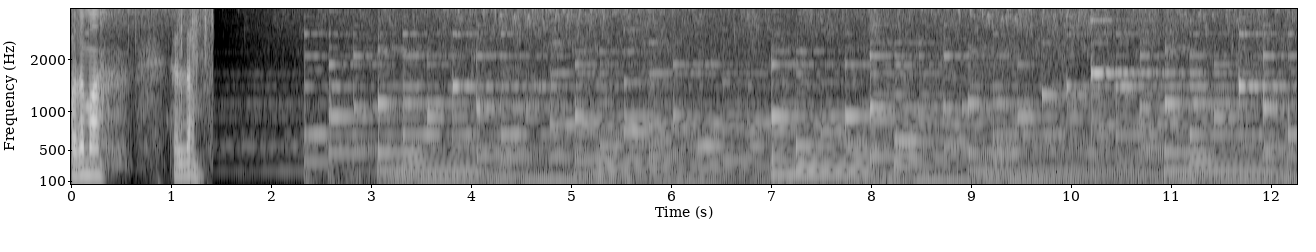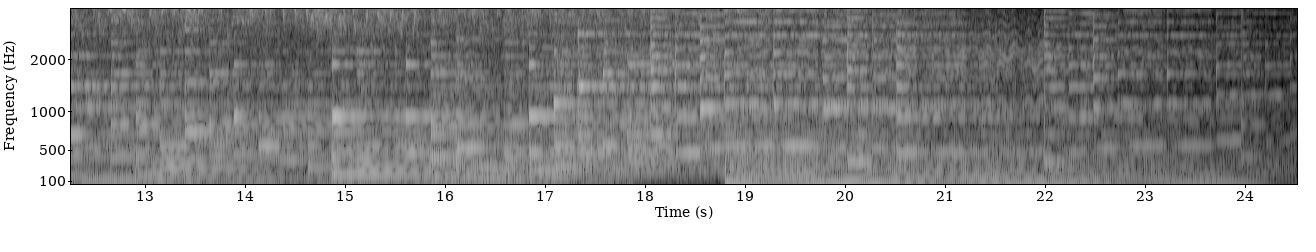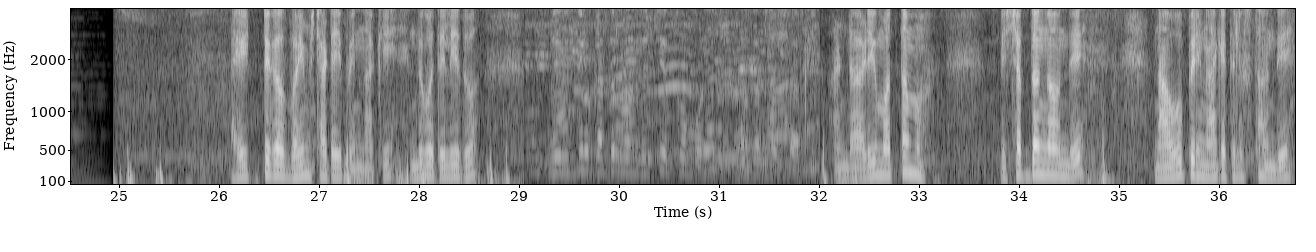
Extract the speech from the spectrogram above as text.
పదమా వెళ్దాం. లైట్గా భయం స్టార్ట్ అయిపోయింది నాకు. ఎందుకో తెలియదు అండ్ అడవి మొత్తం నిశ్శబ్దంగా ఉంది. నా ఊపిరి నాకే తెలుస్తుంది.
